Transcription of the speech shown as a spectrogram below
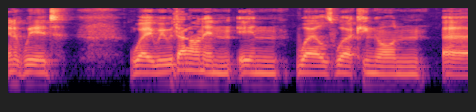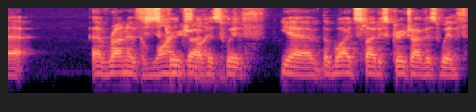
in a weird way. We were down in in Wales working on uh, a run of The screwdrivers sliders. with yeah the wide slider screwdrivers with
